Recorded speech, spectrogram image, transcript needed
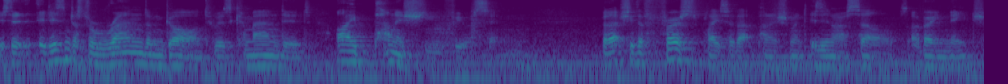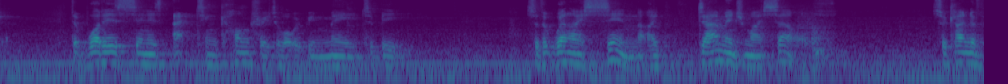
is that it isn't just a random God who has commanded, I punish you for your sin. But actually, the first place of that punishment is in ourselves, our very nature. That what is sin is acting contrary to what we've been made to be. So that when I sin, I damage myself. So, kind of,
